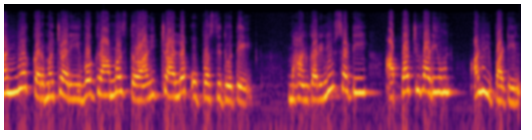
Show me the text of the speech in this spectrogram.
अन्य कर्मचारी व ग्रामस्थ आणि चालक उपस्थित होते. महानकारी न्यूजसाठी आपाचीवाडीहून अनिल पाटील.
